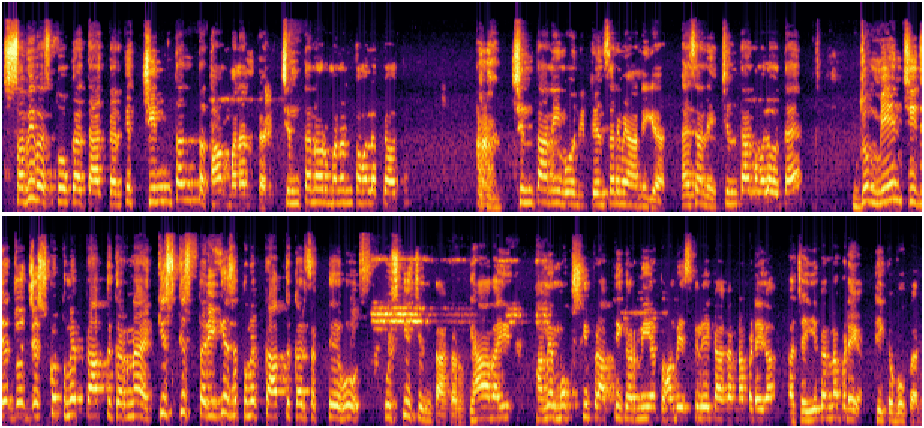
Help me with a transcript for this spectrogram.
सभी वस्तुओं का त्याग करके चिंतन तथा मनन करे। चिंतन और मनन का मतलब क्या होता है? चिंता नहीं, वो नहीं टेंशन में आने गया। ऐसा नहीं, चिंता का मतलब होता है जो मेन चीज़ है, जो जिसको तुम्हें प्राप्त करना है किस किस तरीके से तुम्हें प्राप्त कर सकते हो, उसकी चिंता करो कि हाँ भाई, हमें मोक्ष की प्राप्ति करनी है तो हमें इसके लिए क्या करना पड़ेगा? अच्छा ये करना पड़ेगा। ठीक है, वो करो।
